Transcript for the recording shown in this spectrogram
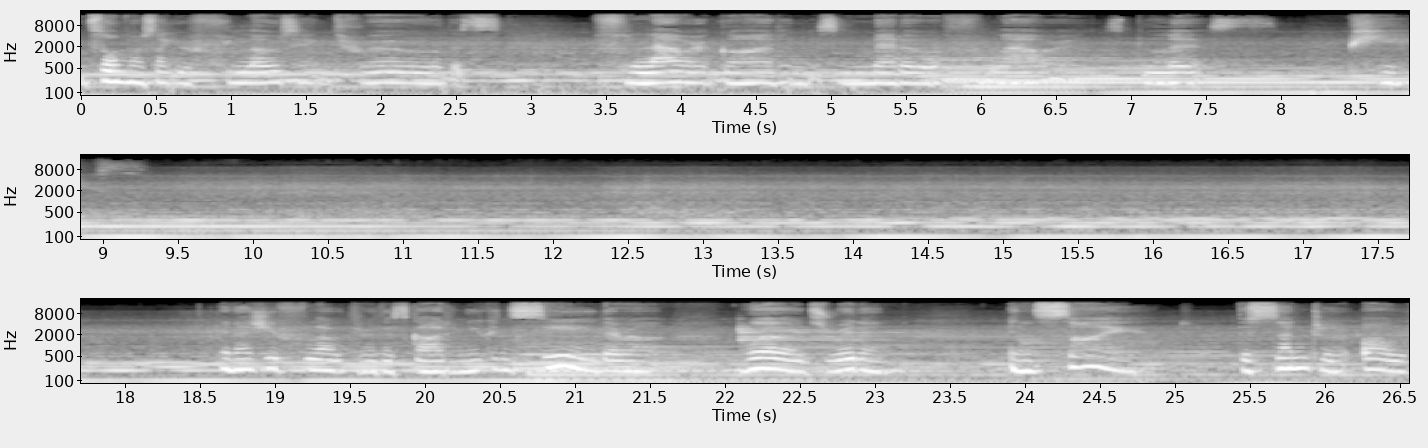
It's almost like you're floating through this flower garden, this meadow of flowers, bliss, peace. And as you float through this garden, you can see there are words written inside the center of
